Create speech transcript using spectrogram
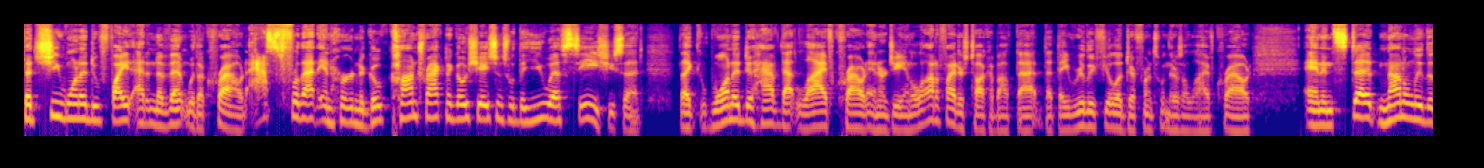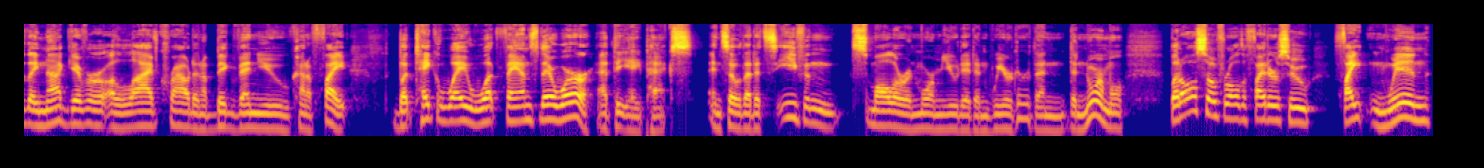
that she wanted to fight at an event with a crowd. Asked for that in her nego- contract negotiations with the UFC, she said. Like, wanted to have that live crowd energy. And a lot of fighters talk about that, that they really feel a difference when there's a live crowd. And instead, not only did they not give her a live crowd in a big venue kind of fight, but take away what fans there were at the Apex. And so that it's even smaller and more muted and weirder than, than normal. But also for all the fighters who fight and win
